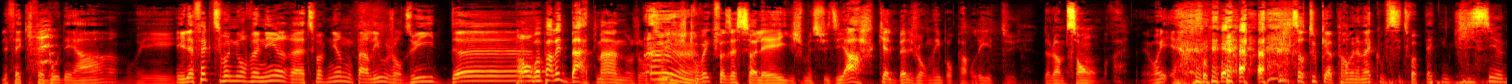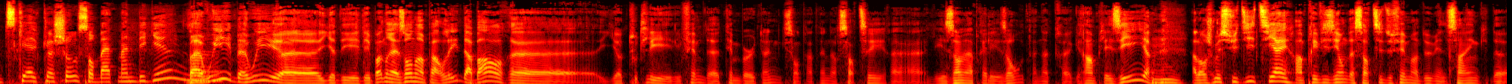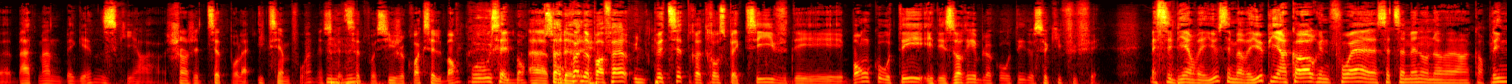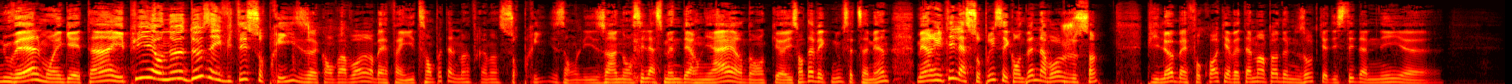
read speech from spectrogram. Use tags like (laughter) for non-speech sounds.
le fait qu'il fait beau dehors. oui. Et le fait que tu vas nous revenir, euh, tu vas venir nous parler aujourd'hui de... On va parler de Batman aujourd'hui. Ah. Je trouvais qu'il faisait soleil. Je me suis dit, ah, quelle belle journée pour parler du, de l'homme sombre. Oui. (laughs) (laughs) Surtout que probablement que aussi tu vas peut-être nous glisser un petit quelque chose sur Batman Begins. Ben euh. oui, ben oui, euh, il y a des, des bonnes raisons d'en parler. D'abord, euh, il y a tous les, les films de Tim Burton qui sont en train de ressortir euh, les uns après les autres, à notre grand plaisir. Mm. Alors je me suis dit, tiens, en prévision de la sortie du film en 2005 de Batman Begins, qui a changé de titre pour la xème fois, mais Mhm. cette fois-ci, je crois que c'est le bon? Oui, oui, c'est le bon. Euh, pourquoi ne pas faire une petite rétrospective des bons côtés et des horribles côtés de ce qui fut fait? Ben, c'est merveilleux, c'est merveilleux. Puis encore une fois, cette semaine, on a encore plein de nouvelles, moi et Gaétan. Et puis, on a deux invités surprises qu'on va voir. Ben, enfin, ils sont pas tellement vraiment surprises. On les a annoncés la semaine dernière, donc euh, ils sont avec nous cette semaine. Mais en réalité, la surprise, c'est qu'on devait en avoir juste un. Puis là, ben, faut croire qu'il avait tellement peur de nous autres qu'il a décidé d'amener... euh,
